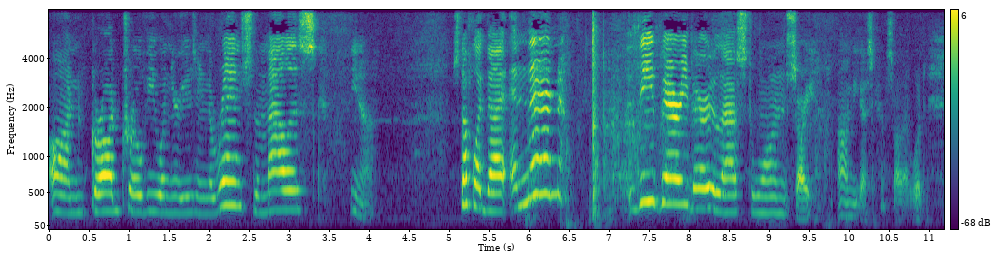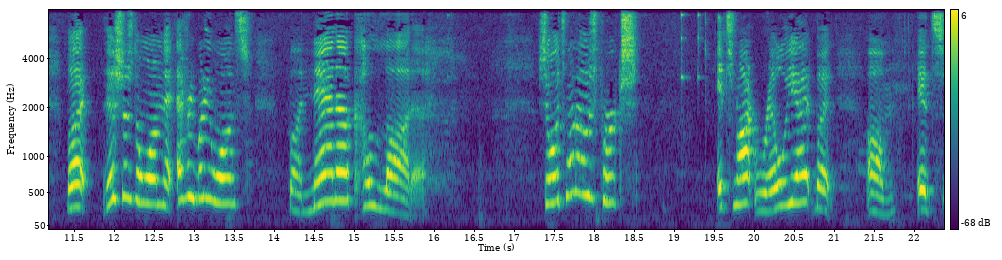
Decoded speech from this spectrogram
on Grod Trophy when you're using the wrench, the malice, you know, stuff like that. And then the very very last one. Sorry, um, you guys kind of saw that one, but this is the one that everybody wants: banana colada. So it's one of those perks. It's not real yet, but um, it's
